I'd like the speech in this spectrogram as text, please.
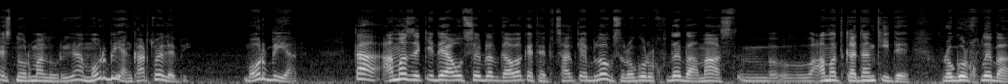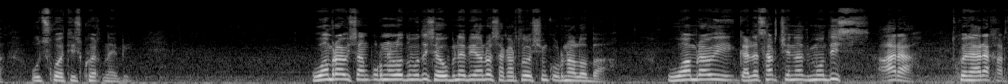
ეს ნორმალურია? მორბიან ქართველები. მორბიან. და ამაზე კიდე აუცილებლად გავაკეთებ ცალკე ბლოგს როგორ ხდება მას ამათ გადამკიდე როგორ ხდება უცხოეთის ქვეყნები უამრავი სამკურნალოდ მოდის ეუბნებიან რომ საქართველოსში მკურნალობაა უამრავი გადასარჩენად მოდის არა თქვენ არა ხართ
